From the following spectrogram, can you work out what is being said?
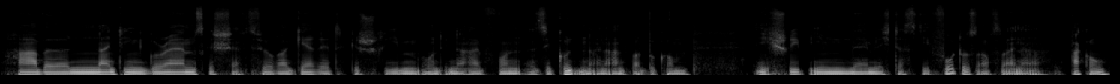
Habe 19 Grams Geschäftsführer Gerrit geschrieben und innerhalb von Sekunden eine Antwort bekommen. Ich schrieb ihm nämlich, dass die Fotos auf seiner Packung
